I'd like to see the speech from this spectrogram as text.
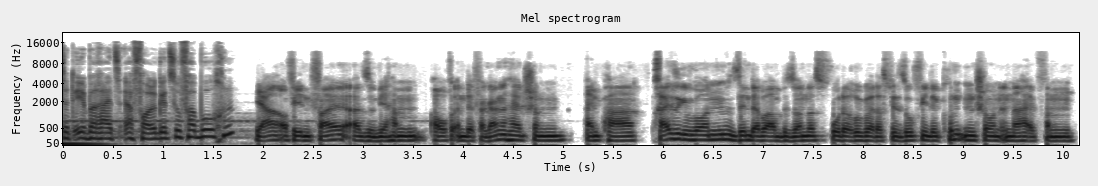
Hattet ihr bereits Erfolge zu verbuchen? Ja, auf jeden Fall. Also wir haben auch in der Vergangenheit schon ein paar Preise gewonnen, sind aber besonders froh darüber, dass wir so viele Kunden schon innerhalb von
